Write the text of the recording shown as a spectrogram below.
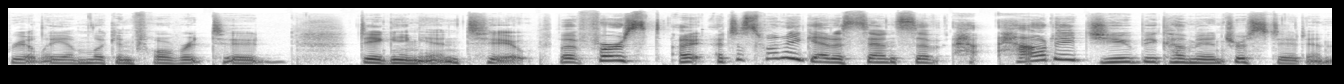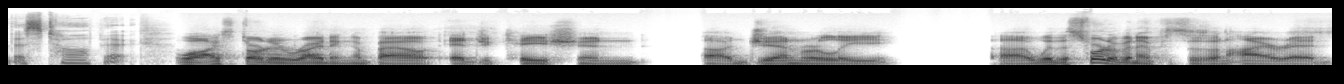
really am looking forward to digging into. But first, I, I just want to get a sense of h- how did you become interested in this topic? Well, I started writing about education uh, generally uh, with a sort of an emphasis on higher ed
